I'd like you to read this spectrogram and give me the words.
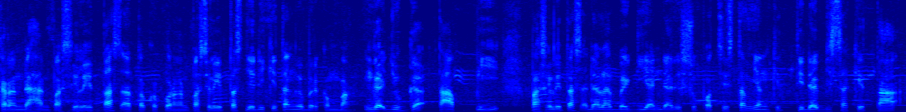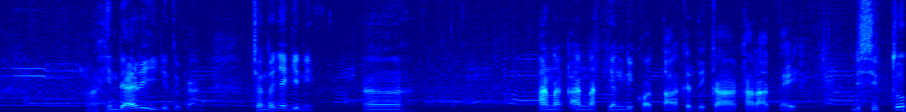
kerendahan fasilitas atau kekurangan fasilitas jadi kita nggak berkembang. Nggak juga tapi fasilitas adalah bagian dari support system yang kita, tidak bisa kita e, hindari gitu kan. Contohnya gini anak anak-anak yang di kota ketika karate di situ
